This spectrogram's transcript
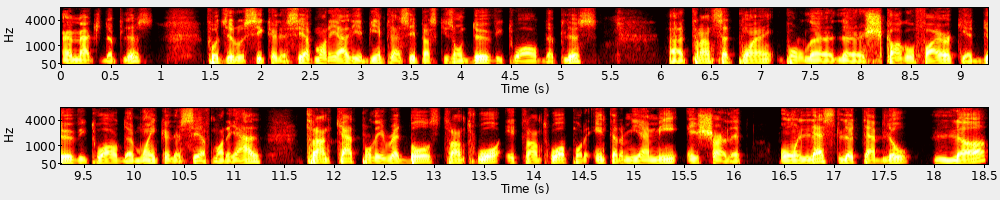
un match de plus. Il faut dire aussi que le CF Montréal est bien placé parce qu'ils ont deux victoires de plus. Euh, 37 points pour le, le Chicago Fire qui a deux victoires de moins que le CF Montréal. 34 pour les Red Bulls, 33 et 33 pour Inter Miami et Charlotte. On laisse le tableau là.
